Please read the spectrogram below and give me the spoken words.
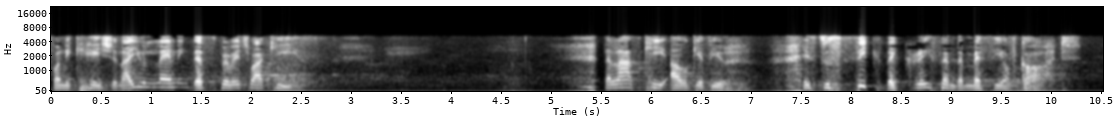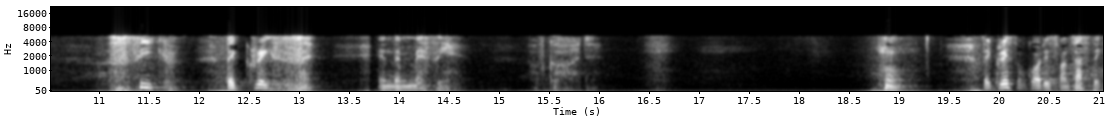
fornication? Are you learning the spiritual keys? The last key I'll give you is to seek the grace and the mercy of God. Seek the grace and the mercy of God. Hmm. The grace of God is fantastic.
